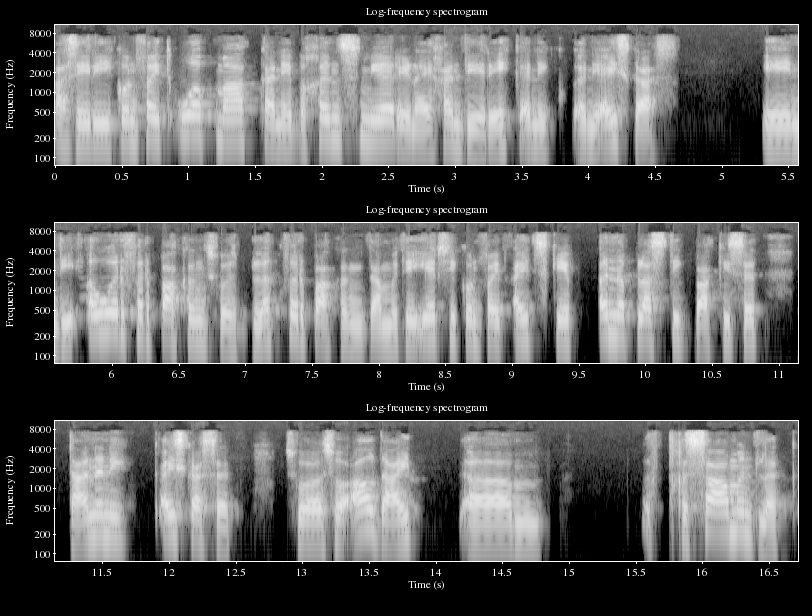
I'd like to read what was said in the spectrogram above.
As jy die konfyt oopmaak, kan jy begin smeer en hy gaan direk in die in die yskas. En die ouer verpakking soos blikverpakking, dan moet jy eers die konfyt uitskep in 'n plastiek bakkie sit, dan in die yskas sit. So so al daai ehm um, gesamentlik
